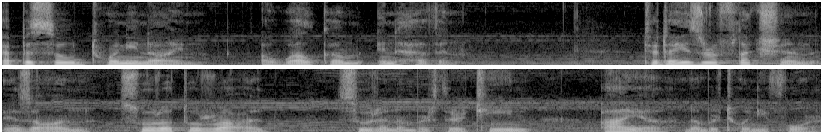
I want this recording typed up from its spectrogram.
Episode 29 A Welcome in Heaven. Today's reflection is on Surah Al Ra'd, Surah number 13, Ayah number 24.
